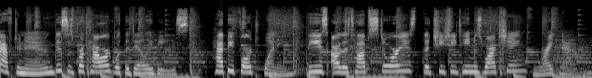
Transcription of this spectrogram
afternoon. This is Brooke Howard with the Daily Beast. Happy 420. These are the top stories the Cheat Sheet team is watching right now.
